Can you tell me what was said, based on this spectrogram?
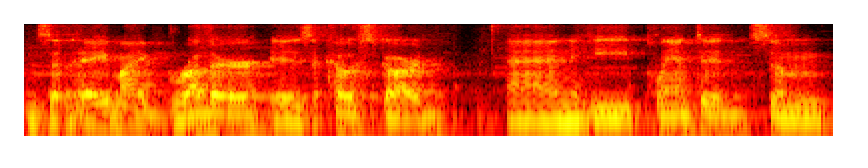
and said, "Hey, my brother is a Coast Guard, and he planted some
